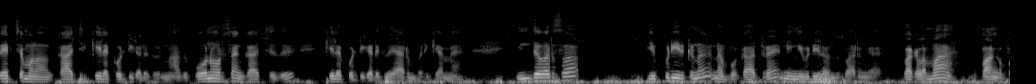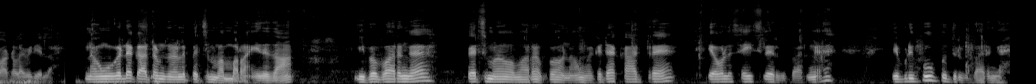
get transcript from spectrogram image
பெருச்சம்பழம் காய்ச்சி கீழே கொட்டி கிடக்குன்னு அது போன வருஷம் காய்ச்சது கீழே கொட்டி கிடக்குது யாரும் பறிக்காமல் இந்த வருஷம் எப்படி இருக்குன்னு நான் இப்போ காட்டுறேன். நீங்கள் வீடியோவில் வந்து பாருங்கள் பார்க்கலாமா? வாங்க பார்க்கலாம் வீடியோவில் நான் உங்ககிட்ட காட்டுறேன்னு சொன்னால பெருச்சம்பழம் மரம் இதுதான். இப்போ பாருங்கள் பெருச்சம்பழம் மரம் இப்போ நான் உங்ககிட்ட காட்டுறேன். எவ்வளோ சைஸில் இருக்குது பாருங்கள் எப்படி பூ பூத்துருக்கு பாருங்கள்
